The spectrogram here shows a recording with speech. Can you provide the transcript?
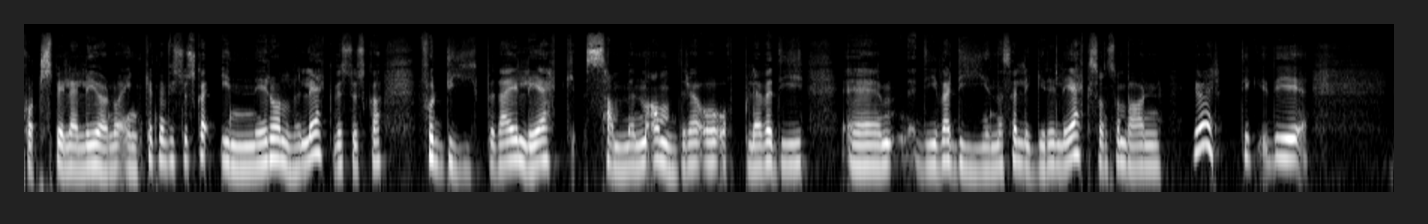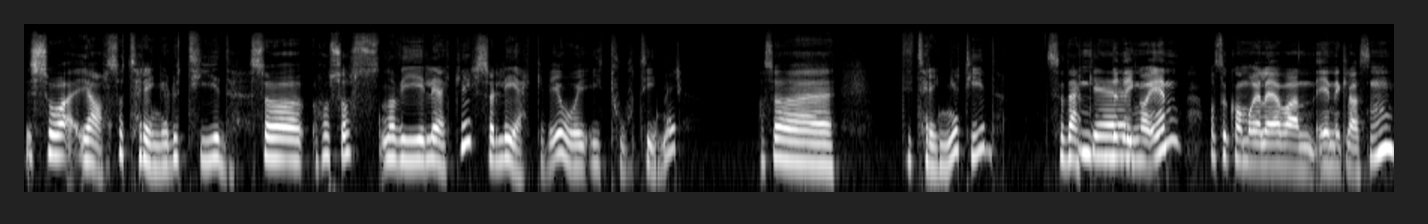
kortspill eller gjøre noe enkelt. Men hvis du skal inn i rollelek, hvis du skal fordype deg i lek sammen med andre og oppleve de, eh, de verdiene som ligger i lek, sånn som barn gjør de, de så ja, så trenger du tid. Så hos oss, når vi leker, så leker vi jo i to timer. Altså, de trenger tid. Så det er ikke Det ringer inn, og så kommer elevene inn i klassen,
